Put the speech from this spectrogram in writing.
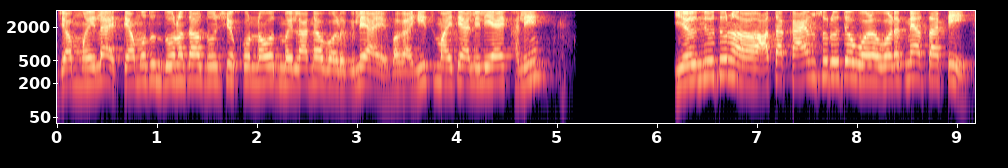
ज्या महिला आहेत त्यामधून दोन हजार दोनशे एकोणनव्वद महिलांना वळगले आहे. बघा हीच माहिती आलेली आहे खाली. योजनेतून अ, आता कायमस्वरूपी वळ ओळखण्यासाठी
